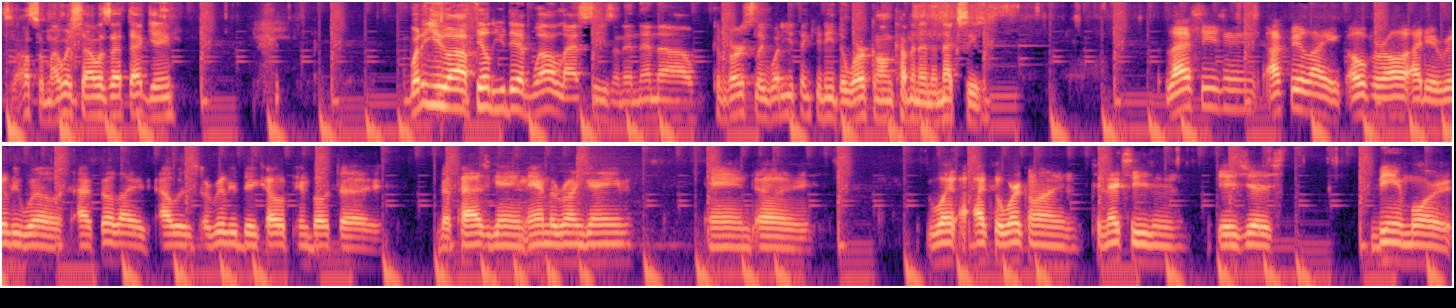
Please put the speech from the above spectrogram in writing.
That's awesome. I wish I was at that game what do you uh, feel you did well last season? And then uh, conversely, what do you think you need to work on coming in the next season? Last season, I feel like overall I did really well. I felt like I was a really big help in both the the pass game and the run game. And uh, what I could work on to next season is just being more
